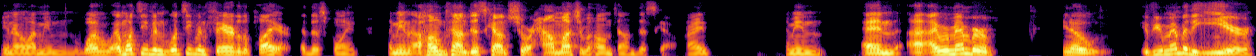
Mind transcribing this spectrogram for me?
you know, I mean, what and what's even what's even fair to the player at this point? I mean, a hometown discount, sure. How much of a hometown discount, right? I mean, and I, I remember, you know, if you remember the year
